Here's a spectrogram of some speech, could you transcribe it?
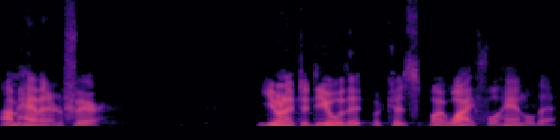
I'm having an affair. You don't have to deal with it because my wife will handle that.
